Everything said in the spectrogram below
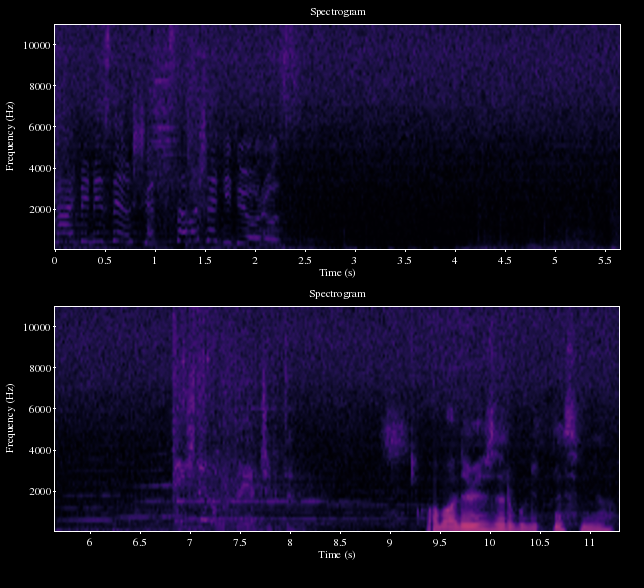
Kalbimizde ışık, savaşa gidiyoruz. Ejder ortaya çıktı. Abi alev ejderi bu gitmesin ya.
